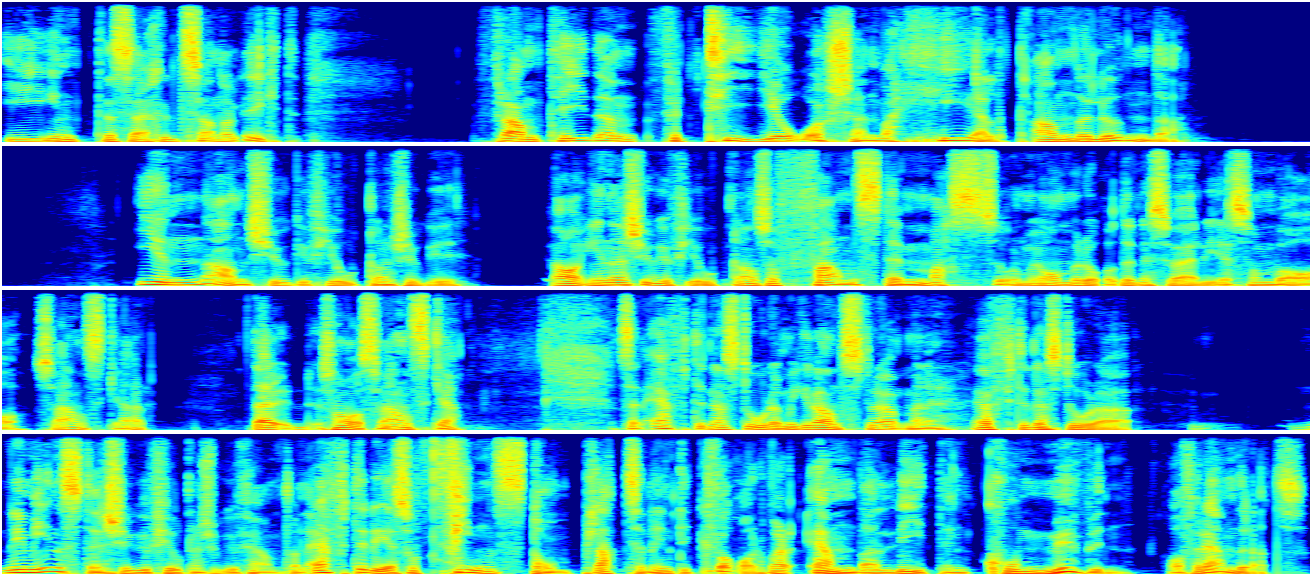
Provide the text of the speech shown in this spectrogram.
är inte särskilt sannolikt. Framtiden för tio år sedan var helt annorlunda. Innan 2014, 20, ja, innan 2014 så fanns det massor med områden i Sverige som var svenskar. Där, som var svenska. Sen efter den stora migrantströmmen, efter den stora ni minns den 2014-2015. Efter det så finns de platserna inte kvar. Varenda liten kommun har förändrats.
